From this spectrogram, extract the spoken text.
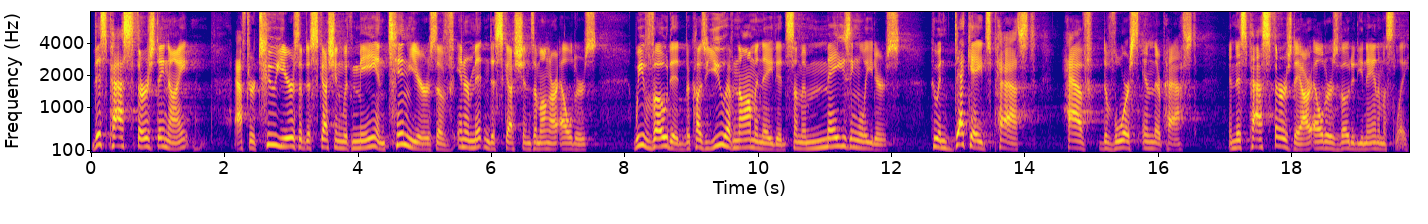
This past Thursday night, after two years of discussion with me and 10 years of intermittent discussions among our elders, we voted because you have nominated some amazing leaders who, in decades past, have divorce in their past. And this past Thursday, our elders voted unanimously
